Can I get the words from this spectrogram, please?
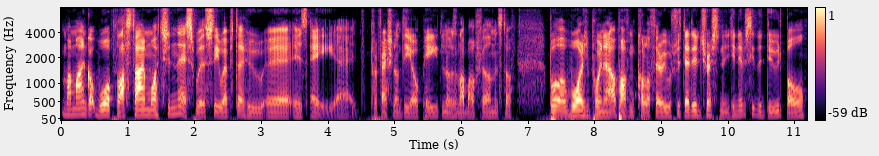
my mind got warped last time watching this with Steve Webster, who uh, is a uh, professional DOP, knows a lot about film and stuff. But uh, what he pointed out, apart from color theory, which was dead interesting, you never see the dude bowl.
